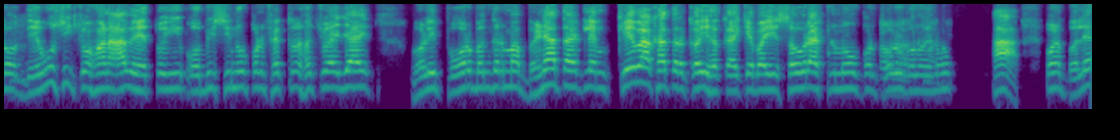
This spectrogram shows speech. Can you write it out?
તો. દેવુસિંહ ચૌહાણ આવે તો એ ઓબીસી નું પણ ફેક્ટર હચવાઈ જાય. વળી પોરબંદરમાં ભણ્યા હતા એટલે એમ કેવા ખાતર કહી શકાય કે ભાઈ સૌરાષ્ટ્રનું પણ થોડું ઘણું એનું હા પણ ભલે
